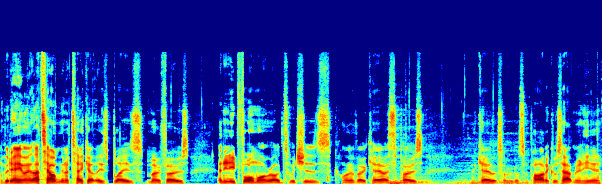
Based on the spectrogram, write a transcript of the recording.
But anyway, that's how I'm going to take out these blaze mofos. And you need four more rods, which is kind of okay, I suppose. Okay, looks like we've got some particles happening here.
